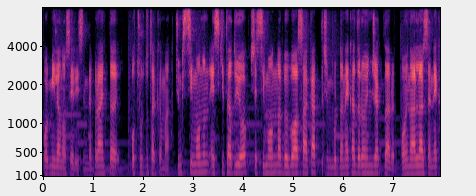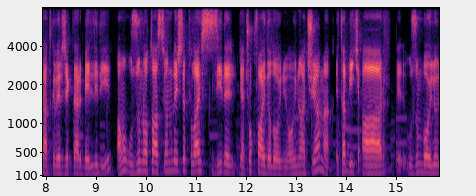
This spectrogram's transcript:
o Milano serisinde. Bryant da oturdu takıma. Çünkü Simon'un eski tadı yok. İşte Simon'la Böboğa sakattı. Şimdi burada ne kadar oynayacaklar, oynarlarsa ne katkı verecekler belli değil. Ama uzun rotasyonunda işte Plyce Z de yani çok faydalı oynuyor. Oyunu açıyor ama e tabii ki ağır, e, uzun boylu,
